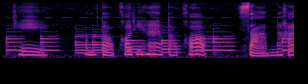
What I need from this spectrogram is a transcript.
โอเคคำตอบข้อที่ 5 ตอบข้อ 3 นะคะ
